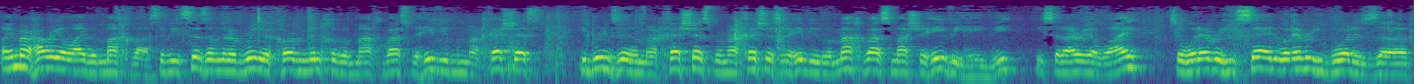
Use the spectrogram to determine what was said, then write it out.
Hari machvas. If he says, I'm going to bring a korban mincha b'machvas, v'hevi b'marcheshes, he brings in a marcheshes, b'marcheshes v'hevi b'machvas, masha hevi hevi. He said, Hari alai. So whatever he said, whatever he brought is... Uh,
